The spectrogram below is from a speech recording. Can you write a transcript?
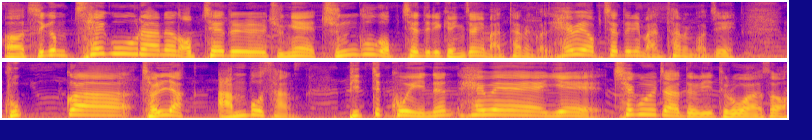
어, 지금 채굴하는 업체들 중에 중국 업체들이 굉장히 많다는 거지. 해외 업체들이 많다는 거지. 국가 전략 안보상 비트코인은 해외의 채굴자들이 들어와서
